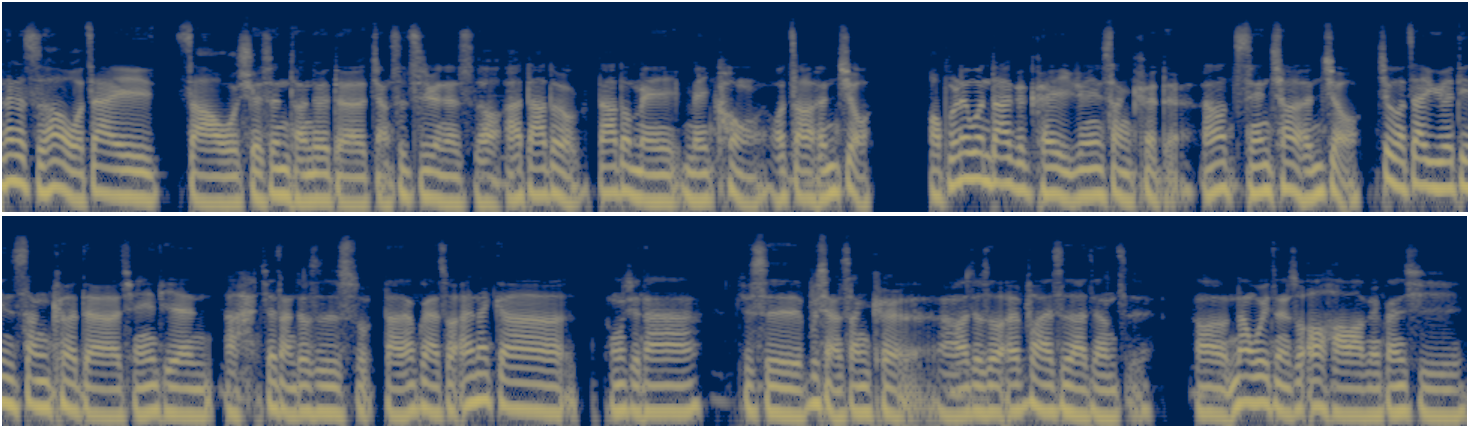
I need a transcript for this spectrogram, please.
那个时候我在找我学生团队的讲师资源的时候啊，大家都有，大家都没没空。我找了很久，好不容易问到一个可以愿意上课的，然后时间敲了很久，结果在约定上课的前一天啊，家长就是说打电话过来说，哎，那个同学他就是不想上课了，然后就说，哎，不好意思啊，这样子。然后那我也只能说，哦，好啊，没关系。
